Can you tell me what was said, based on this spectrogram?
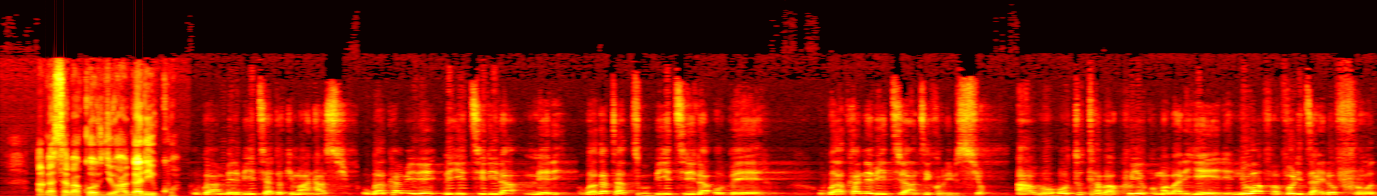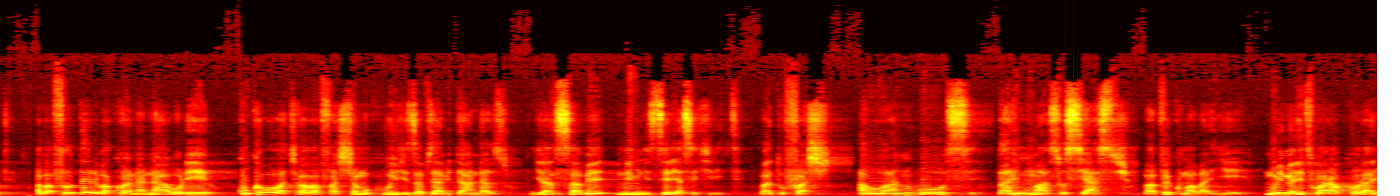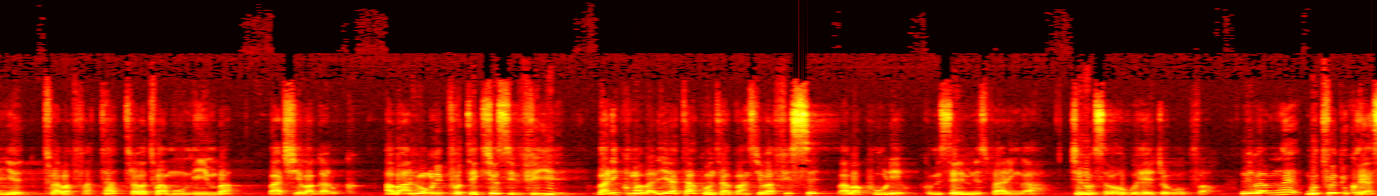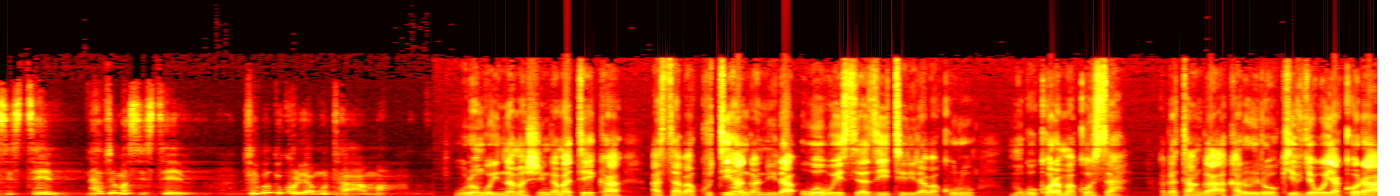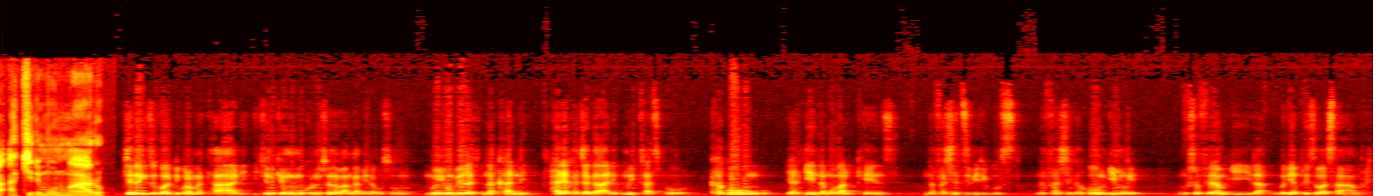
agasaba ko byohagarikwa ubwa mbere biyitira dokimentasiyo ubwa kabiri biyitirira meri ubwa gatatu biyitirira obr ubwa kane biyitirira antikoribisiyo abo ututabakuye ku mabariyeri nibo bafavuriza rero forode abaforoderi bakorana nabo rero kuko bo baca babafasha mu kwinjiza bya bidandazo ngira nsabe muri minisiteri ya sekirite badufashe abo bantu bose bari mu masosiyasiyo bave ku mabariyeri muri meri twarakoranye turabafata turabatwara mu mpimba baciye bagaruka abantu bo muri protection civile bari ku mabariyeri ata contravention bafise babakureho komiseri municipal ngaha cyo nosaba guhejo bopfaho ni bamwe ngo twe dukorera systeme nta by'amasysteme twebwe dukorera mutama urongoye inama nshingamateka asaba kutihanganira uwo wese yazitirira abakuru mu gukora amakosa agatanga akarorero k'ivyo we yakora akiri mu ntwaro jene ngize kwa diplomatari ikintu kimwe umukuru nico nabangamira gusumba mu 2004 hari akajagari muri transport kagongo yagendamwe abantu 15 nafashe zibiri gusa nafashe kagongo imwe umushoferi ambwira ngo ni ya president wa assemblée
